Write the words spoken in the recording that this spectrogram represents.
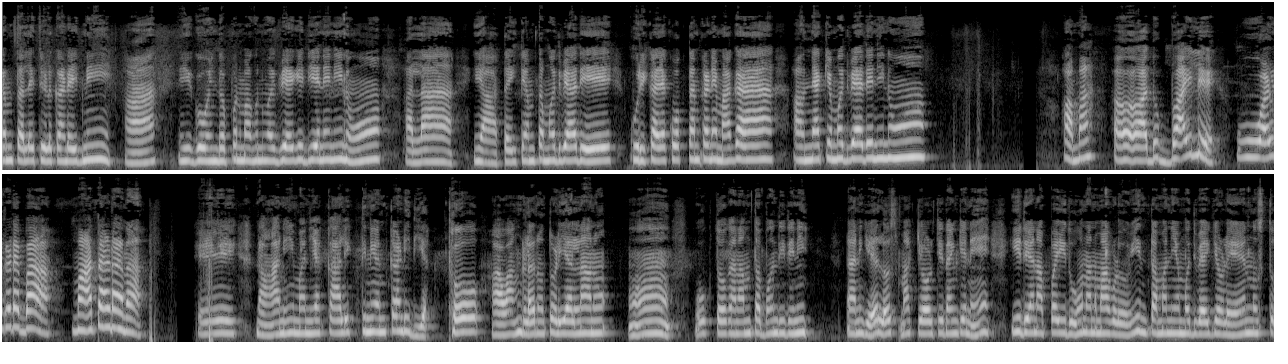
ಅಂತಲೇ ತಿಳ್ಕೊಂಡಿದ್ನಿ ಆ, ಈ ಗೋವಿಂದಪ್ಪನ ಮಗನ ಮದುವೆ ಆಗಿದ್ಯೇನೆ ನೀನು? ಅಲ್ಲ ಯಾತೈತೆ ಅಂತ ಮದುವೆ ಆದೆ, ಕುರಿ ಕಾಯಕ್ಕೆ ಹೋಗ್ತಾನೆ ಕಣೆ ಮಗ. ಅವನ್ಯಾಕೆ ಮದುವೆ ಆದೆ ನೀನು? ಅಮ್ಮ ಅದು ಬಾಯ್ಲೆ ಒಳಗಡೆ ಬಾ, ಮಾತಾಡೋಣ. ಏ ನಾನು ಈ ಮನೆಯ ಕಾಲಿಕ್ತೀನಿ ಅನ್ಕೊಂಡಿದ್ಯಾ? ಥೋ ಆ ಅಂಗ್ಳನು ತೊಳಿಯಲ್ಲ ನಾನು. ಹ್ಞೂ ಹೋಗ್ತೋಗೋಣ ಅಂತ ಬಂದಿದ್ದೀನಿ ನನಗೆ ಲಸ್ ಮಕ್ಕಿ ಹೇಳ್ತಿದ್ದಂಗೆನೆ ಇದೇನಪ್ಪ ಇದು ನನ್ನ ಮಗಳು ಇಂಥ ಮನೆಯ ಮದುವೆ ಆಗ್ಯವಳೆ ಅನ್ನಿಸ್ತು.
